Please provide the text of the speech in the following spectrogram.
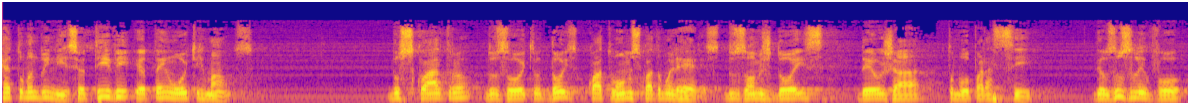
Retomando do início, eu tive, eu tenho oito irmãos. Dos quatro, dos oito, dois, quatro homens, quatro mulheres. Dos homens, dois, Deus já tomou para si. Deus os levou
